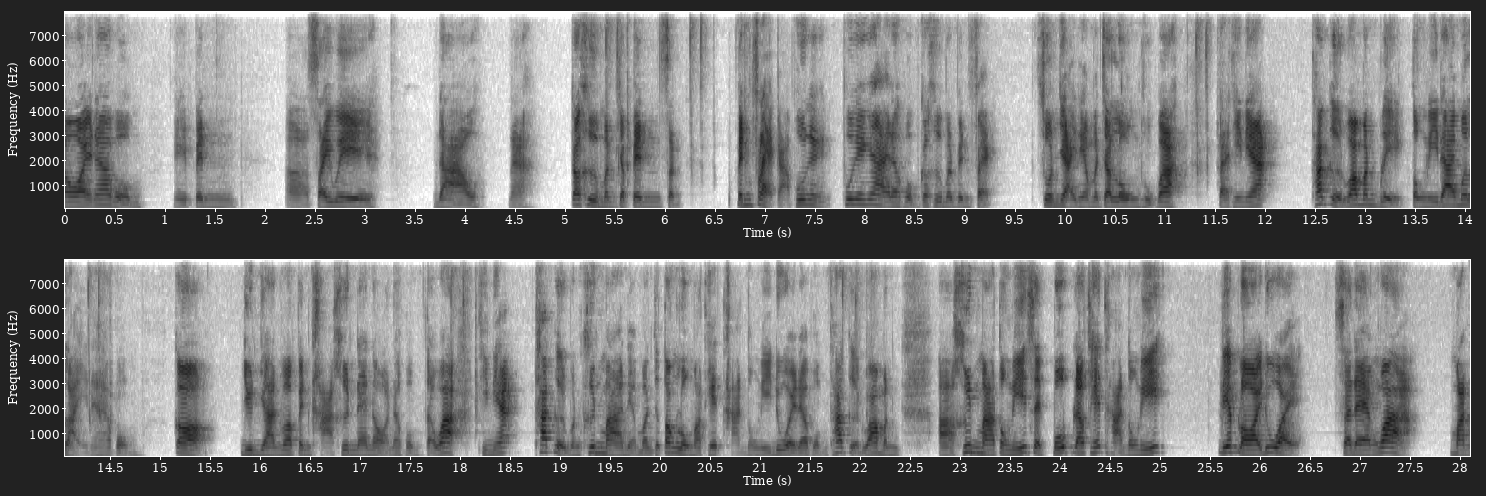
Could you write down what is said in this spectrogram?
น้อยนะครับผมนี่เป็นอ่าไซเวย์ดาวนะก็คือมันจะเป็นสัญเป็นแฟลกอะพูดง่ายพูดง่ายๆนะผมก็คือมันเป็นแฟลกส่วนใหญ่เนี่ยมันจะลงถูกป่ะแต่ทีเนี้ยถ้าเกิดว่ามันเบรกตรงนี้ได้เมื่อไหร่นะครับผมก็ยืนยันว่าเป็นขาขึ้นแน่นอนนะผมแต่ว่าทีเนี้ย ถ้าเกิดมันขึ้นมาเนี่ยมันจะต้องลงมาเทสฐานตรงนี้ด้วยนะผมถ้าเกิดว่ามันอ่าขึ้นมาตรงนี้เสร็จปุ๊บแล้วเทสฐานตรงนี้เรียบร้อยด้วย แสดงว่ามัน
